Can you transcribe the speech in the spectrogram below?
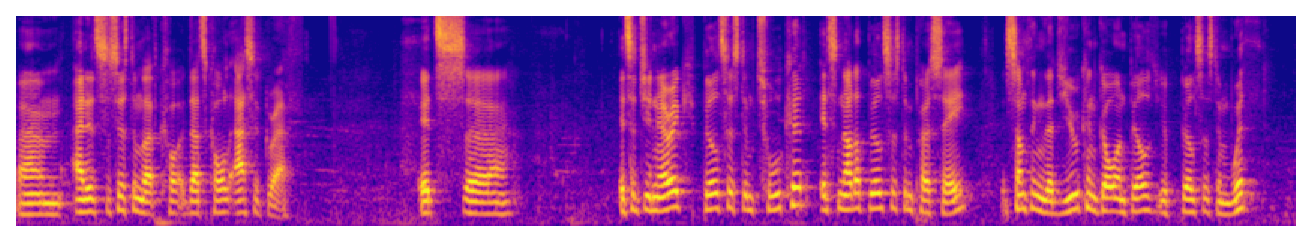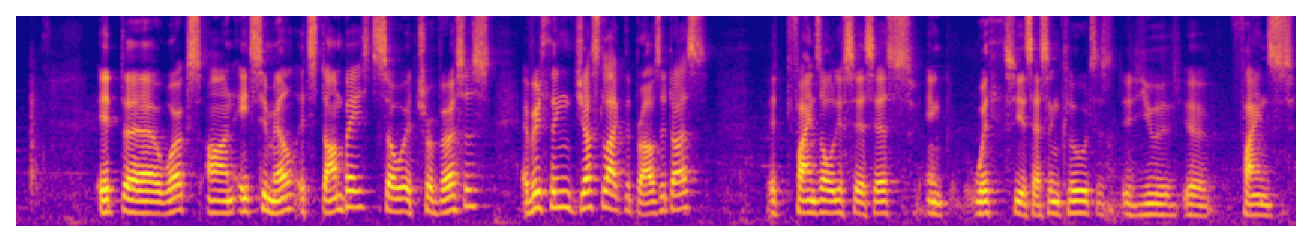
Um, and it's a system that that's called Asset Graph. It's, uh, it's a generic build system toolkit. It's not a build system per se. It's something that you can go and build your build system with. It uh, works on HTML. It's DOM-based, so it traverses everything just like the browser does. It finds all your CSS with CSS includes. It you, uh, finds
